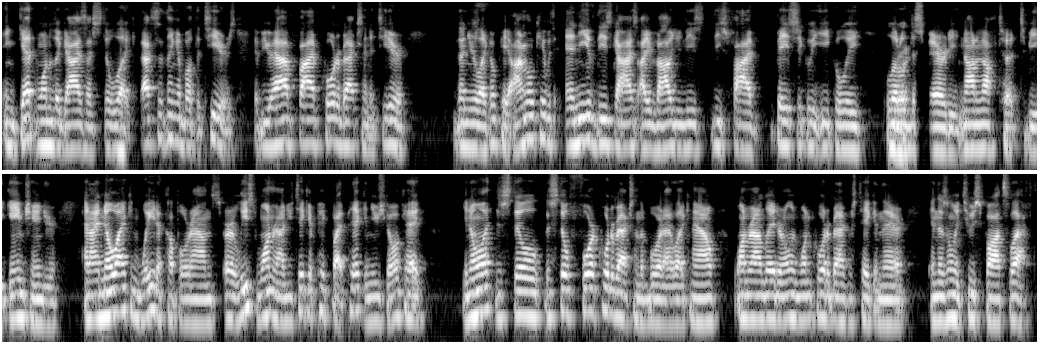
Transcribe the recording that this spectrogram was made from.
and get one of the guys I still like. That's the thing about the tiers. If you have five quarterbacks in a tier, then you're like, okay, I'm okay with any of these guys. I value these these five basically equally, little Right. disparity, not enough to, to be a game changer. And I know I can wait a couple rounds or at least one round. You take it pick by pick and you just go, okay, you know what? There's still there's still four quarterbacks on the board I like now. One round later, only one quarterback was taken there, and there's only two spots left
